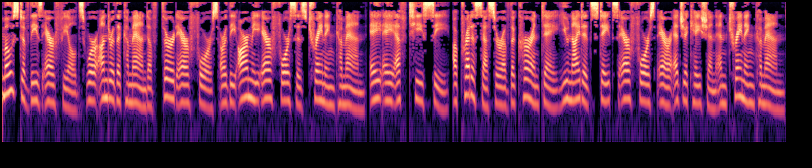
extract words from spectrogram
Most of these airfields were under the command of 3rd Air Force or the Army Air Forces Training Command AAFTC, a predecessor of the current-day United States Air Force Air Education and Training Command.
